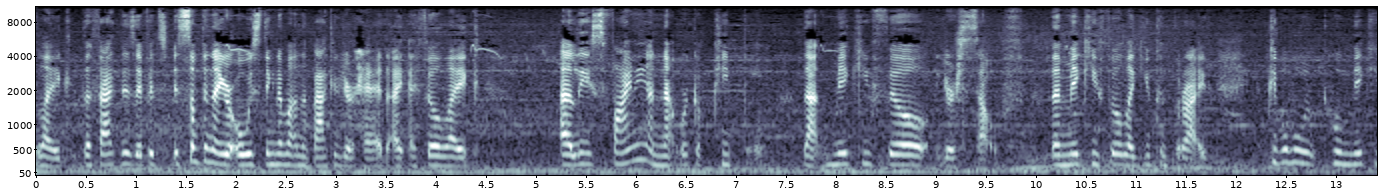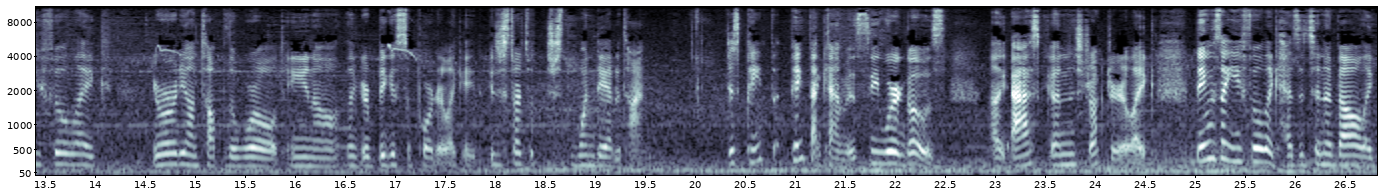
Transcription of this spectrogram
Like the fact is, if it's it's something that you're always thinking about in the back of your head, I, I feel like at least finding a network of people that make you feel yourself, that make you feel like you can thrive. People who who make you feel like you're already on top of the world and you know like your biggest supporter like it, it just starts with just one day at a time just paint the, paint that canvas see where it goes like ask an instructor like things that you feel like hesitant about like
